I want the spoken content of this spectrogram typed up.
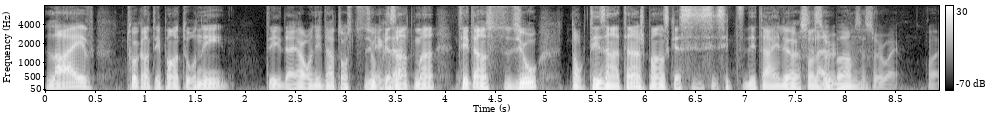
live. Toi, quand tu n'es pas en tournée, D'ailleurs, on est dans ton studio présentement. Tu es en studio, donc tu entends, je pense que c'est ces petits détails-là sur l'album. C'est sûr, oui. Ouais.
